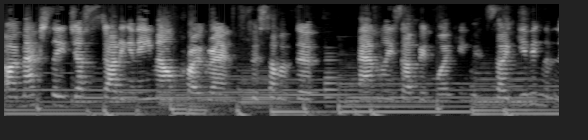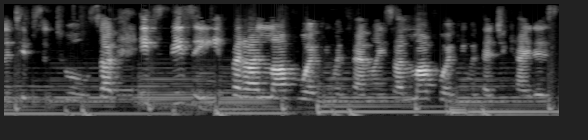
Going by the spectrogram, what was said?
I'm actually just starting an email program for some of the families I've been working with, so giving them the tips and tools. So it's busy, but I love working with families, I love working with educators,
